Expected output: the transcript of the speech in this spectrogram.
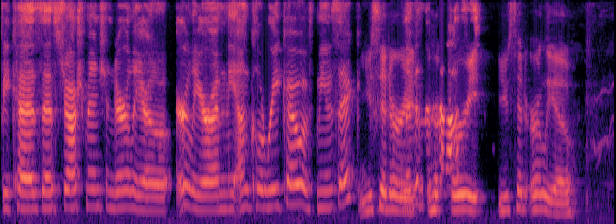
because, as Josh mentioned earlier, earlier I'm the Uncle Rico of music. You said early. Live in the er, you said earlier.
